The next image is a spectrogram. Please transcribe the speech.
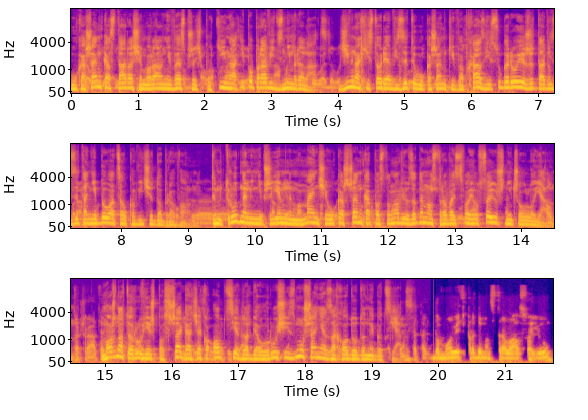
Łukaszenka stara się moralnie wesprzeć Putina i poprawić z nim relacje. Dziwna historia wizyty Łukaszenki w Abchazji sugeruje, że ta wizyta nie była całkowicie dobrowolna. W tym trudnym i nieprzyjemnym momencie Łukaszenka postanowił zademonstrować swoją sojuszniczą lojalność. Można to również postrzegać jako opcję dla Białorusi zmuszenia Zachodu do negocjacji так бы мовіць прадэманстраваў сваю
